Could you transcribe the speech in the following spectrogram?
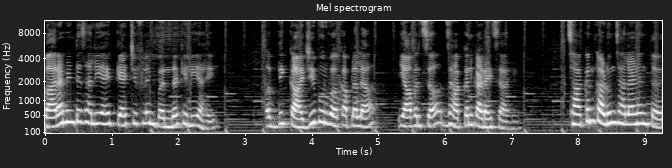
बारा मिनटं झाली आहेत गॅसची फ्लेम बंद केली आहे. अगदी काळजीपूर्वक आपल्याला यावरचं झाकण काढायचं आहे. झाकण काढून झाल्यानंतर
